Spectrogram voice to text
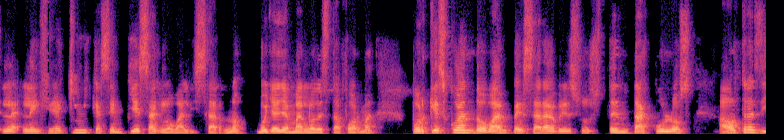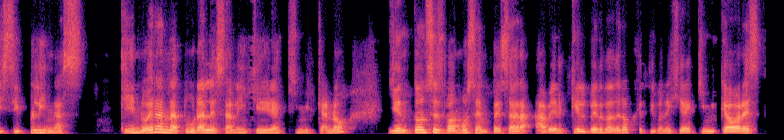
la, ingeniería química se empieza a globalizar, ¿no? Voy a llamarlo de esta forma, porque es cuando va a empezar a abrir sus tentáculos a otras disciplinas que no eran naturales a la ingeniería química, ¿no? Y entonces vamos a empezar a ver que el verdadero objetivo de la ingeniería química ahora es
